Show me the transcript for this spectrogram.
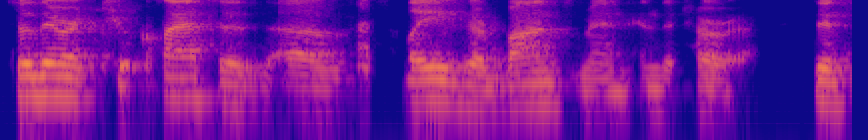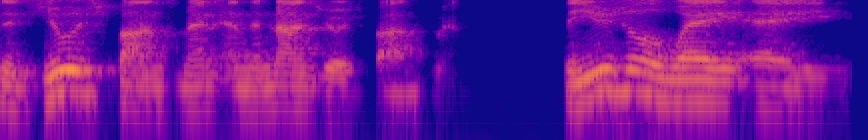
So there are two classes of slaves or bondsmen in the Torah. There's the Jewish bondsman and the non-Jewish bondsman. The usual way a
